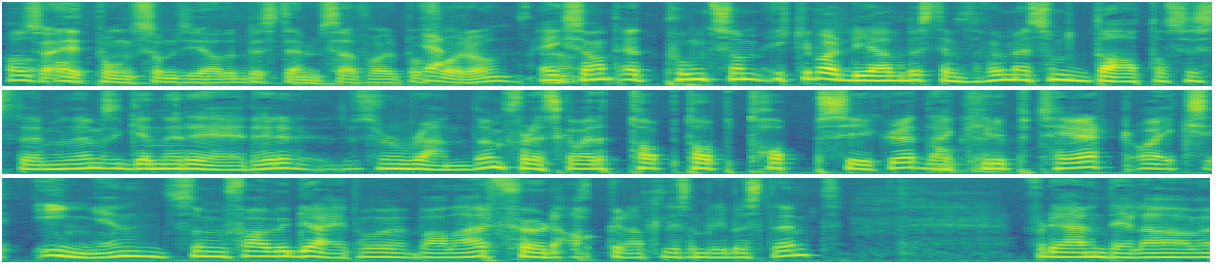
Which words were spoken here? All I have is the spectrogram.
og, så, et punkt som de hadde bestemt seg for på ja, forhånd? Ja. Ikke sant? Et punkt som ikke bare de hadde bestemt seg for, men som datasystemet deres genererer som random, for det skal være top, top, top secret. Det er okay. kryptert, og ingen som får greie på hva det er, før det akkurat liksom blir bestemt. For det er en del av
